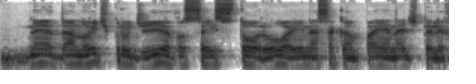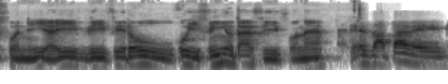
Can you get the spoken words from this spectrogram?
né, da noite para o dia, você estourou aí nessa campanha, né, de telefonia aí, virou o Ruivinho da Vivo, né? Exatamente.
